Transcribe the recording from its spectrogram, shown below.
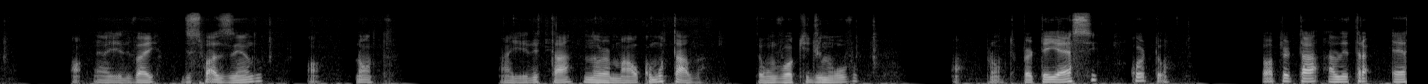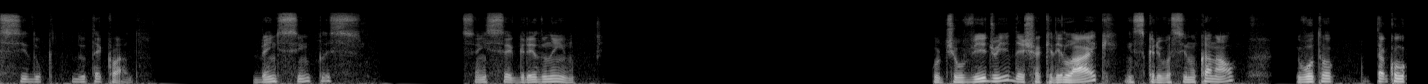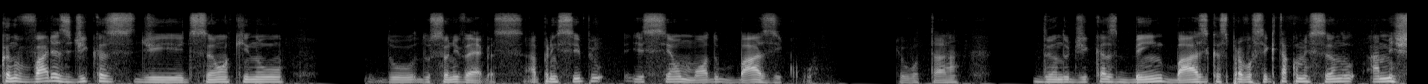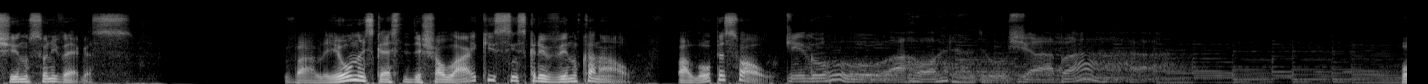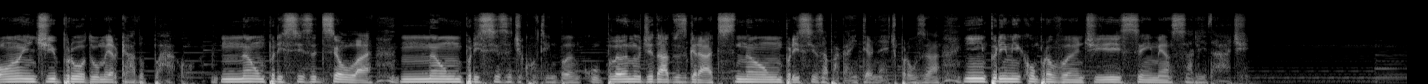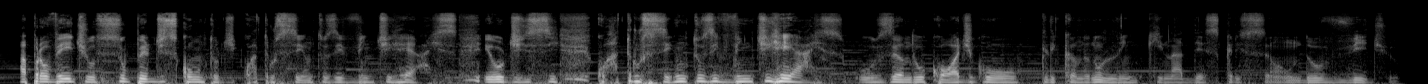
Ó, aí ele vai desfazendo. Ó, pronto. Aí ele tá normal como tava. Então eu vou aqui de novo. Ó, pronto. Apertei S, cortou. Só apertar a letra S do, do teclado. Bem simples sem segredo nenhum. Curtiu o vídeo e deixa aquele like, inscreva-se no canal. Eu vou estar tá colocando várias dicas de edição aqui no do, do Sony Vegas. A princípio, esse é um modo básico que eu vou estar tá dando dicas bem básicas para você que está começando a mexer no Sony Vegas. Valeu, não esquece de deixar o like e se inscrever no canal. Falou, pessoal. Chegou a hora do jabá. Point Pro do Mercado Pago. Não precisa de celular, não precisa de conta em banco, plano de dados grátis, não precisa pagar internet para usar, imprime comprovante e sem mensalidade. Aproveite o super desconto de 420 reais. Eu disse 420 reais. Usando o código ou clicando no link na descrição do vídeo.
